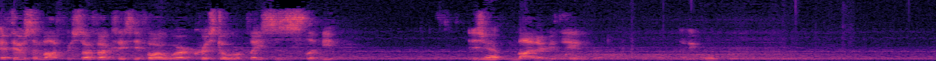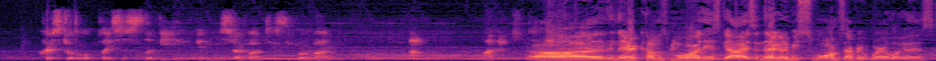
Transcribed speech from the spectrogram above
If there was a mod for Star Fox 64 where Krystal replaces Slippy, just Yep. mod everything. That'd be cool. Krystal replaces Slippy in Star Fox 64 mod. Mod it. Uh, and there comes more of these guys, and they're gonna be swarms everywhere. Look at this.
